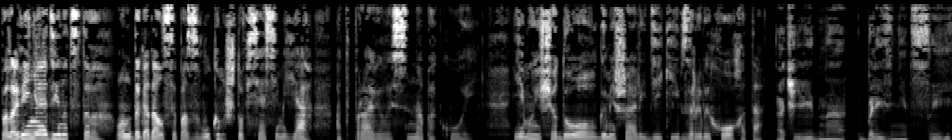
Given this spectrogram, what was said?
половине одиннадцатого он догадался по звукам, что вся семья отправилась на покой. Ему еще долго мешали дикие взрывы хохота. Очевидно, близнецы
